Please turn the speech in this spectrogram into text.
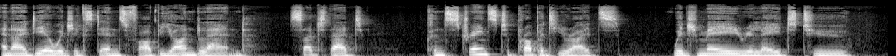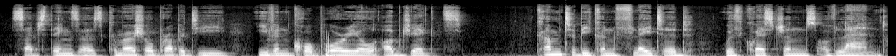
an idea which extends far beyond land, such that constraints to property rights, which may relate to such things as commercial property, even corporeal objects, come to be conflated with questions of land.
